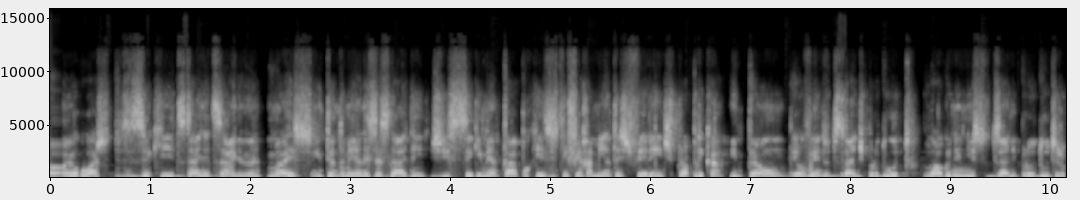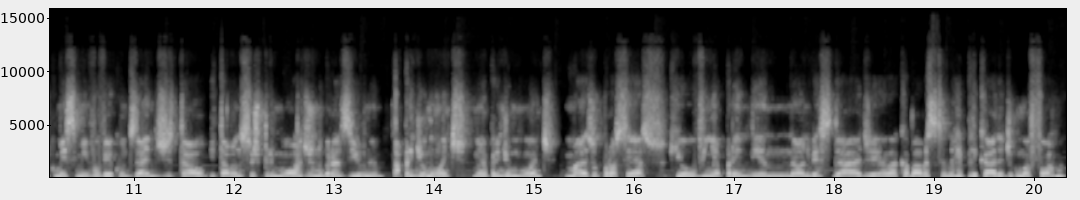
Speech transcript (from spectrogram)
Bom, eu gosto de dizer que design é design, né? Mas entendo também a necessidade de segmentar porque existem ferramentas diferentes para aplicar. Então, eu venho do design de produto. Logo no início do design de produto, eu já comecei a me envolver com design digital e estava nos seus primórdios no Brasil, né? Aprendi um monte, né? Aprendi um monte. Mas o processo que eu vim aprendendo na universidade, ela acabava sendo replicada de alguma forma,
